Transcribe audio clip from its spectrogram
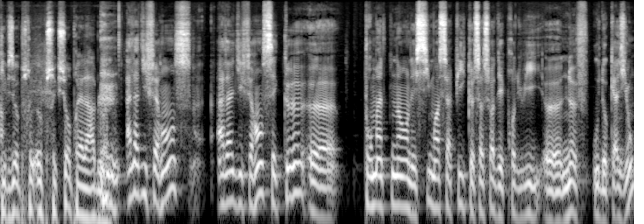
qui faisait obstruction au préalable. À la différence, à la différence, c'est que euh, pour maintenant, les six mois s'appliquent, que ce soit des produits euh, neufs ou d'occasion,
